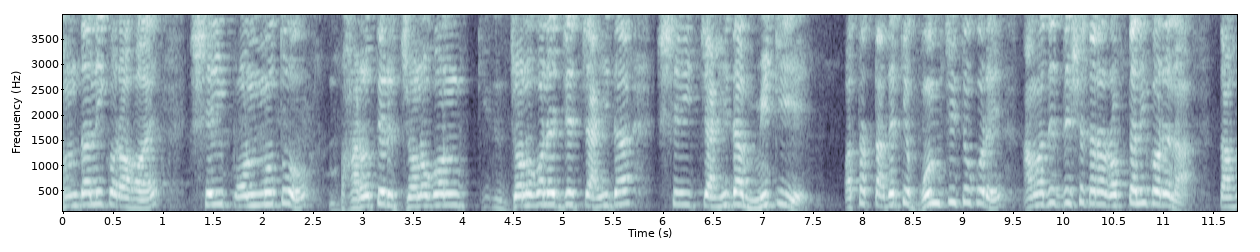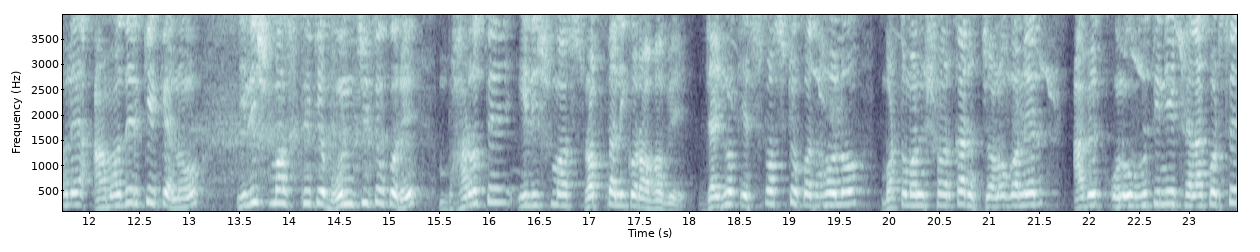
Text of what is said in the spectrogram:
আমদানি করা হয়, সেই পণ্য তো ভারতের জনগণ, জনগণের যে চাহিদা, সেই চাহিদা মিটিয়ে, অর্থাৎ তাদেরকে বঞ্চিত করে আমাদের দেশে তারা রপ্তানি করে না। তাহলে আমাদেরকে কেন ইলিশ মাছ থেকে বঞ্চিত করে ভারতে ইলিশ মাছ রপ্তানি করা হবে? যাই হোক স্পষ্ট কথা হলো, বর্তমান সরকার জনগণের আবেগ অনুভূতি নিয়ে খেলা করছে,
